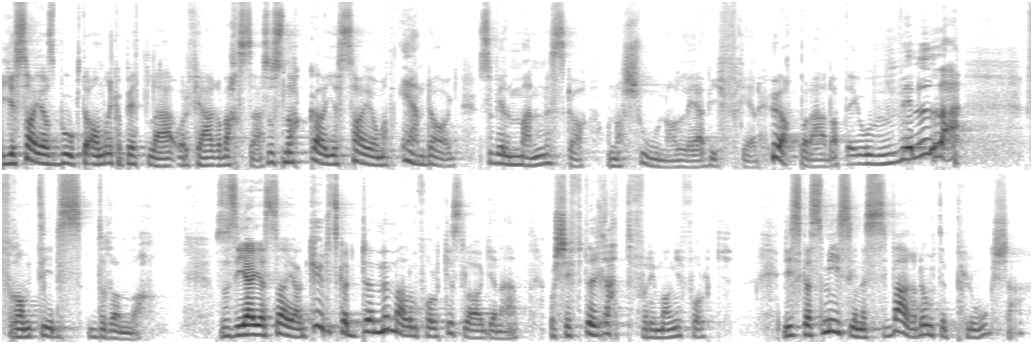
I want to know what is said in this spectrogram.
I Jesajas bok, det andre kapittelet og det fjerde verset, så snakker Jesaja om at en dag så vil mennesker og nasjoner leve i fred. Hør på det her. Dette er jo ville framtidsdrømmer. Så sier Jesaja Gud skal dømme mellom folkeslagene og skifte rett for de mange folk. De skal smi sine sverd om til plogskjær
